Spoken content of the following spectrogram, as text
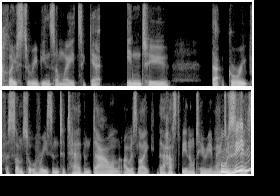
close to Ruby in some way to get into that group for some sort of reason to tear them down?" I was like, "There has to be an ulterior motive." Who to Z? this.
